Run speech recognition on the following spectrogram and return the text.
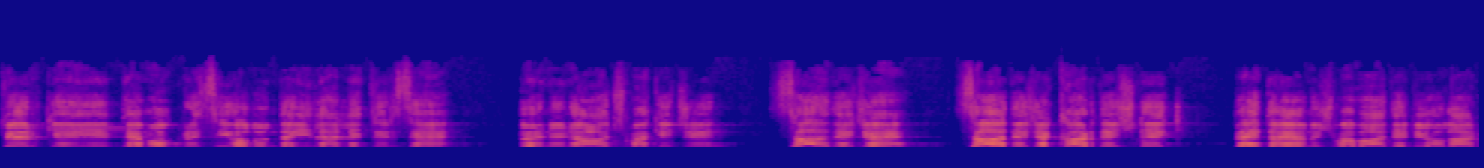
Türkiye'yi demokrasi yolunda ilerletirse önünü açmak için sadece sadece kardeşlik ve dayanışma vaat ediyorlar.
